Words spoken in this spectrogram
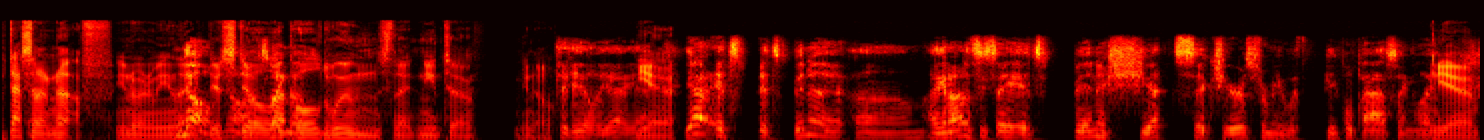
but that's not enough. You know what I mean? Like, No, there's no, still like old wounds that need to, you know. to heal yeah yeah Yeah, Yeah, it's it's been a um, I can honestly say it's been a shit six years for me with people passing like yeah.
